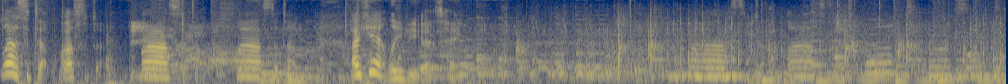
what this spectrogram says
last attempt, last attempt, last attempt, last attempt. I can't leave you guys hanging. Last attempt, last attempt, last attempt.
